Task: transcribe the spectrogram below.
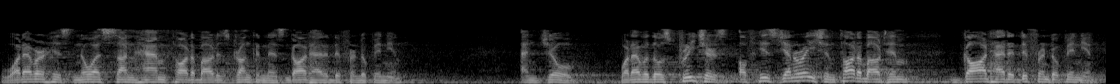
whatever his Noah's son Ham thought about his drunkenness, God had a different opinion. And Job, whatever those preachers of his generation thought about him, God had a different opinion.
